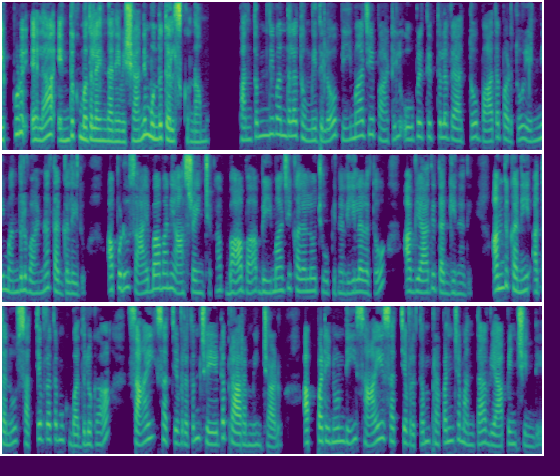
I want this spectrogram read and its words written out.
ఎప్పుడు ఎలా ఎందుకు మొదలైందనే విషయాన్ని ముందు తెలుసుకుందాము. పంతొమ్మిది వందల తొమ్మిదిలో భీమాజీ పాటిల్ ఊపిరితిత్తుల వ్యాధితో బాధపడుతూ ఎన్ని మందులు వాడినా తగ్గలేదు. అప్పుడు సాయిబాబాని ఆశ్రయించగా బాబా భీమాజీ కలలో చూపిన లీలలతో ఆ వ్యాధి తగ్గినది. అందుకని అతను సత్యవ్రతంకు బదులుగా సాయి సత్యవ్రతం చేయుట ప్రారంభించాడు. అప్పటి నుండి సాయి సత్యవ్రతం ప్రపంచమంతా వ్యాపించింది.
